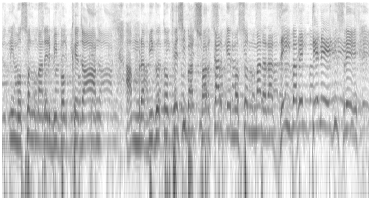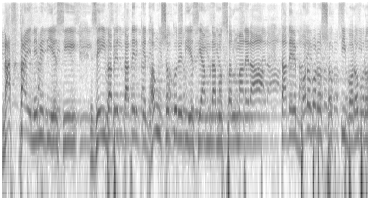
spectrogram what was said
আপনি মুসলমানের বিপক্ষে যান, আমরা বিগত ফেসিবাদ সরকারকে মুসলমানেরা যেইভাবে টেনে হিসড়ে রাস্তায় নেমে দিয়েছি, যেইভাবে তাদেরকে ধ্বংস করে দিয়েছি আমরা মুসলমানেরা, তাদের বড় বড় শক্তি, বড় বড়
